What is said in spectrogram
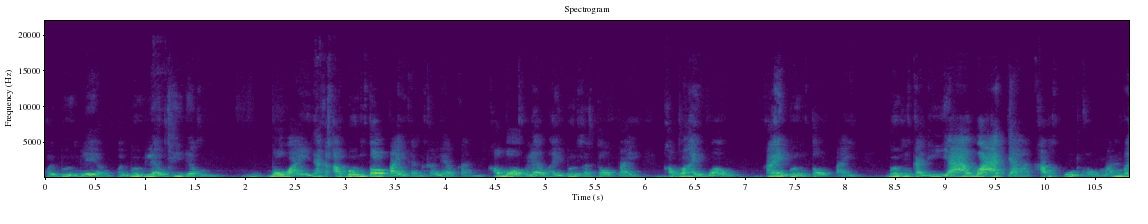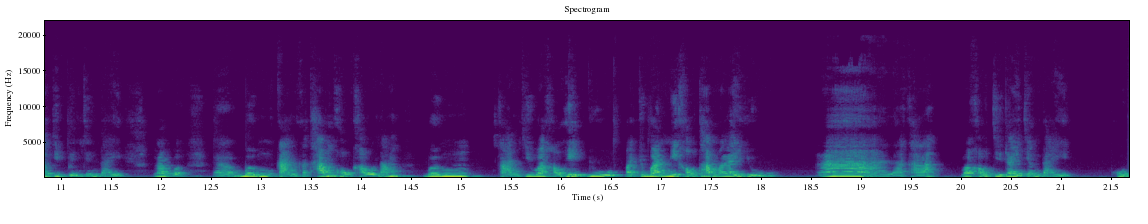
ข่อยเบิ่งแล้วข่อยเบิ่งแล้วที่เดิมบ่ไหวนะคะเอาเบิ่งต่อไปกันก็แล้วกัน เขาบอกแล้วให้เบิ่งกันต่อไป เขาบ่ให้เว้าให้เบิ่งต่อไป เบิ่งกริยาวาจาคำพูดของมันว่าที่เป็นจังใดเราก็เบิ่งการกระทำของเขานํเบิ่งการที่ว่าเขาเฮ็ดอยู่ ปัจจุบันนี้เขาทำอะไรอยู่อ่านะคะ ว่าเขาสิได้จังใดผล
